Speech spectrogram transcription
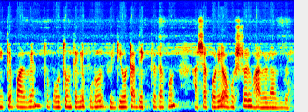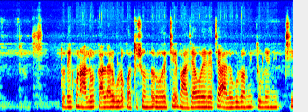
নিতে পারবেন। তো প্রথম থেকে পুরো ভিডিওটা দেখতে থাকুন। আশা করি অবশ্যই ভালো লাগবে। তো দেখুন, আলুর কালারগুলো কত সুন্দর হয়েছে, ভাজা হয়ে গেছে, আলুগুলো আমি তুলে নিচ্ছি।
